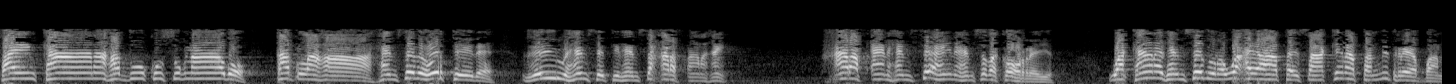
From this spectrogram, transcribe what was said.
fain kaana hadduu ku sugnaado qablahaa hamsada horteeda gayru hamsatin hamse xaraf aan ahayn xaraf aan hamse ahayna hamsada ka horeeyo wa kaanad hamsaduna waxay ahaatay saakinatan mid reeban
